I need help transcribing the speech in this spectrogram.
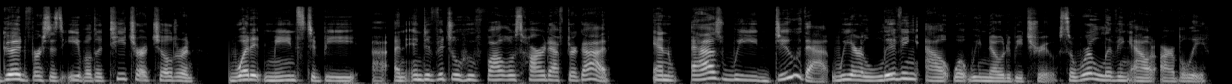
good versus evil, to teach our children what it means to be uh, an individual who follows hard after God. And as we do that, we are living out what we know to be true. So we're living out our belief.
